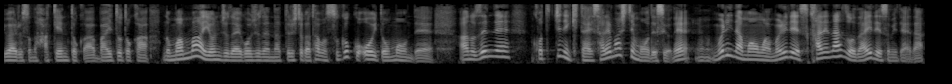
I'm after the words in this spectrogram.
いわゆるその派遣とかバイトとかのまんま40代、50代になってる人が多分すごく多いと思うんで、あの、全然こっちに期待されましてもですよね。うん、無理なもんは無理です。金なぞないです、みたいな。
